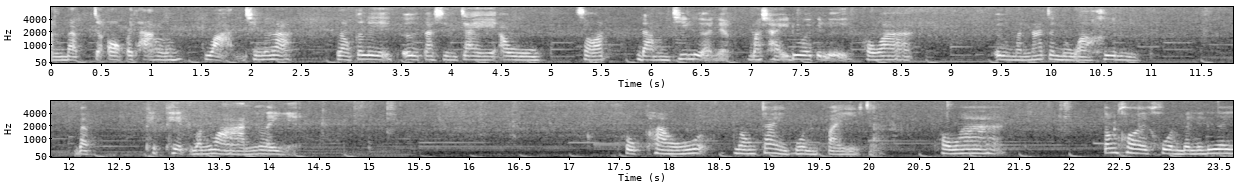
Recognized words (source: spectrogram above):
มันแบบจะออกไปทางหวานใช่ไหมล่ะ เราก็เลยเออตัดสินใจเอาซอสดำที่เหลือเนี่ยมาใช้ด้วยไปเลย เพราะว่าเออมันน่าจะนัวขึ้น แบบเผ็ดๆหวานๆอะไรอย่างเงี้ยคลุกเคล้าน้องไก่วนไปจ้ะ เพราะว่าต้องคอยคนไปเรื่อย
